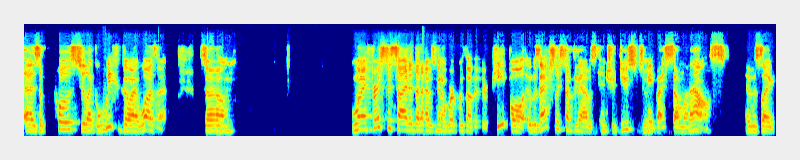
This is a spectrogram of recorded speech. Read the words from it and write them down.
as opposed to like a week ago, I wasn't. So, when I first decided that I was going to work with other people, it was actually something that was introduced to me by someone else. It was like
